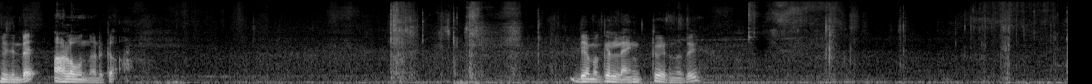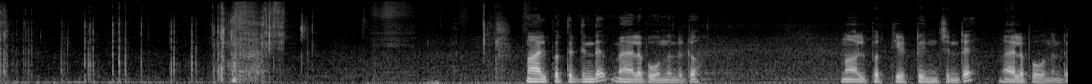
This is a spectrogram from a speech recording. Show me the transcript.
ഇതിന്റെ അളവൊന്ന് എടുക്കാം. ഇത് നമുക്ക് ലെങ്ത്ത് വരുന്നത് നാൽപ്പത്തെട്ടിന്റെ മേലെ പോകുന്നുണ്ട് കേട്ടോ നാൽപ്പത്തിയെട്ട് ഇഞ്ചിന്റെ മേലെ പോകുന്നുണ്ട്.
